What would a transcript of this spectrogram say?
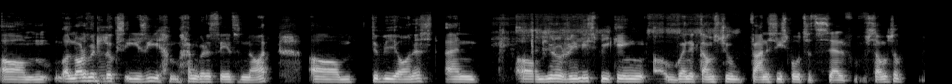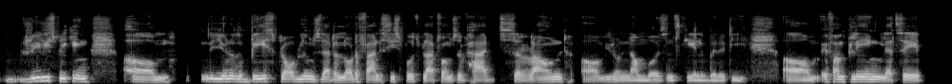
um, a lot of it looks easy, but I'm going to say it's not, um, to be honest. And um, you know, really speaking, uh, when it comes to fantasy sports itself, some of really speaking, um, you know, the base problems that a lot of fantasy sports platforms have had surround, um, you know, numbers and scalability. Um, if I'm playing, let's say,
